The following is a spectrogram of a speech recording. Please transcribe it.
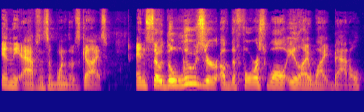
in the absence of one of those guys. And so the loser of the Forrest Wall Eli White battle,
